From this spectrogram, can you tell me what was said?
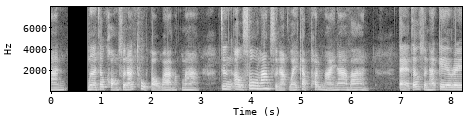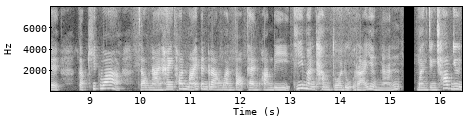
นั้น เมื่อเจ้าของสุนัขถูกต่อว่ามากๆ จึงเอาโซ่ล่ามสุนัขไว้กับท่อนไม้หน้าบ้าน แต่เจ้าสุนัขเกเรกับคิดว่า เจ้านายให้ท่อนไม้เป็นรางวัลตอบแทนความดี ที่มันทำตัวดุร้ายอย่างนั้น มันจึงชอบยืน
